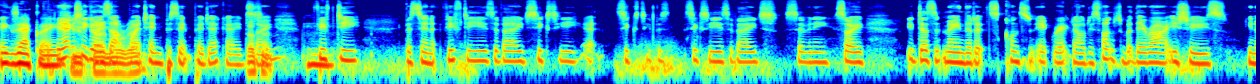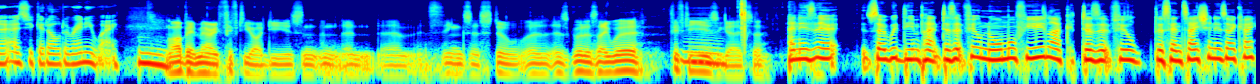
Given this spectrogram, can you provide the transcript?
Exactly. It actually know goes up by ten percent per decade. Does so it? Mm. fifty percent at fifty years of age, sixty at 60, 60 years of age, seventy. So it doesn't mean that it's constant erectile dysfunction, but there are issues, you know, as you get older anyway. Mm. Well, I've been married fifty odd years, and, and, and um, things are still as good as they were fifty years Mm. ago. So And is there, so with the implant, does it feel normal for you? Like, does it feel the sensation is okay?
